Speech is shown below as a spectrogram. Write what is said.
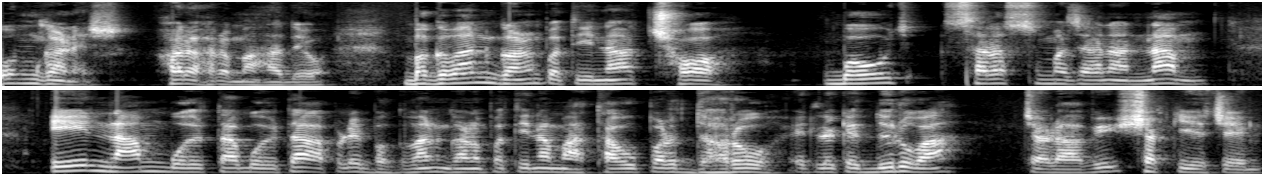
ઓમ ગણેશ, હર હર મહાદેવ. ભગવાન ગણપતિના છ બહુ જ સરસ મજાના નામ. એ નામ બોલતા બોલતા આપણે ભગવાન ગણપતિના માથા ઉપર ધરો, એટલે કે દુર્વા ચડાવી શકીએ છીએ.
